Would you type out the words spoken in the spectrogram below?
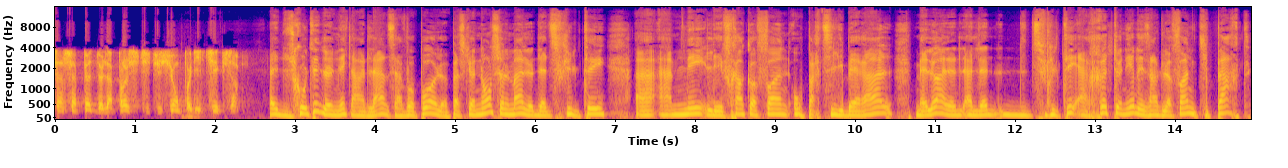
ça s'appelle de la prostitution politique, ça. Du côté de Nick Anglade, ça va pas, parce que non seulement là, de la difficulté à amener les francophones au Parti libéral, mais là, elle a, a des difficultés à retenir les anglophones qui partent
